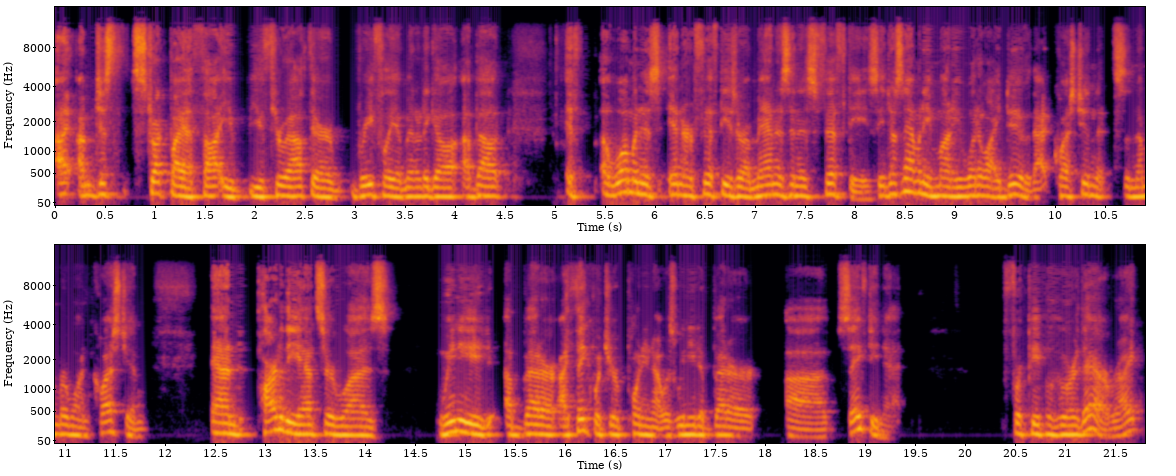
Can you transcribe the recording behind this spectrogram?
I, I'm just struck by a thought you you threw out there briefly a minute ago about if a woman is in her 50s or a man is in his 50s, he doesn't have any money. What do I do? That question. That's the number one question. And part of the answer was we need a better. I think what you're pointing out was we need a better uh, safety net for people who are there, right?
